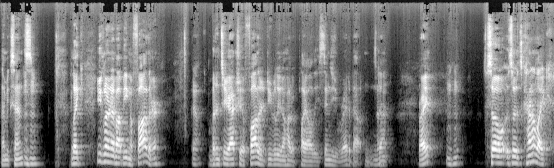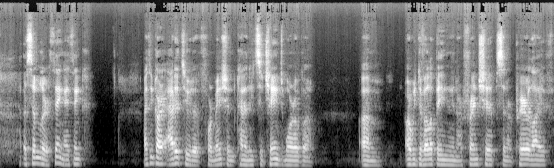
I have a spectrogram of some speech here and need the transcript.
That makes sense? Like you can learn about being a father, yeah. but until you're actually a father, do you really know how to apply all these things you've read about and done? Right? Mm-hmm. So, so it's kind of like a similar thing. I think, I think our attitude of formation kind of needs to change more of a, um, are we developing in our friendships and our prayer life?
